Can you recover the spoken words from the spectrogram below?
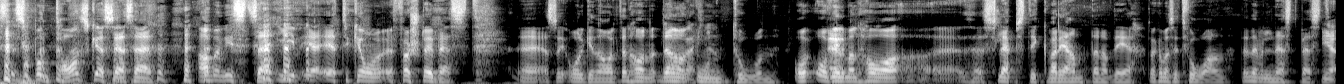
spontant skulle jag säga så här. Ja men visst så här, i, jag, jag, tycker om, första är bäst. Eh, alltså originalet, den har, den ja, har en ond ton. Och, och vill ja. man ha eh, slapstick-varianten av det, då kan man se tvåan. Den är väl näst bäst. Ja.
